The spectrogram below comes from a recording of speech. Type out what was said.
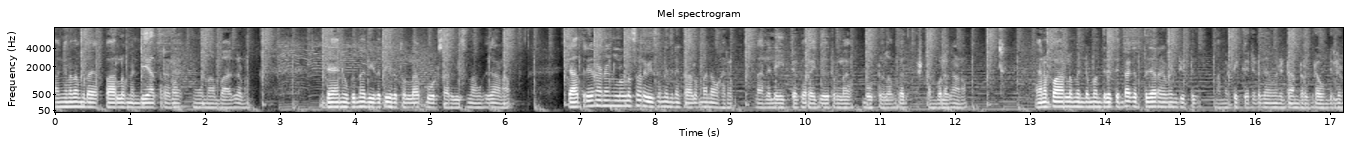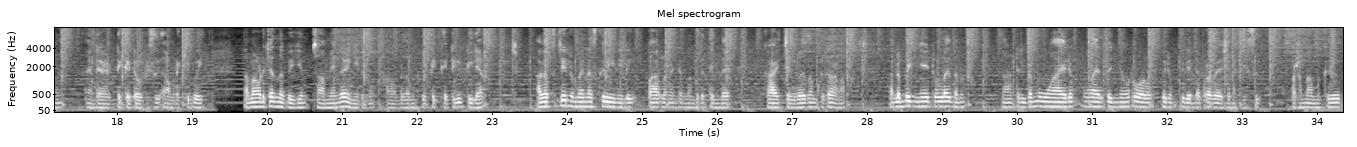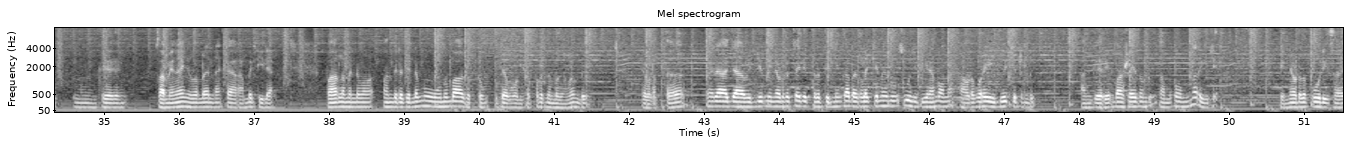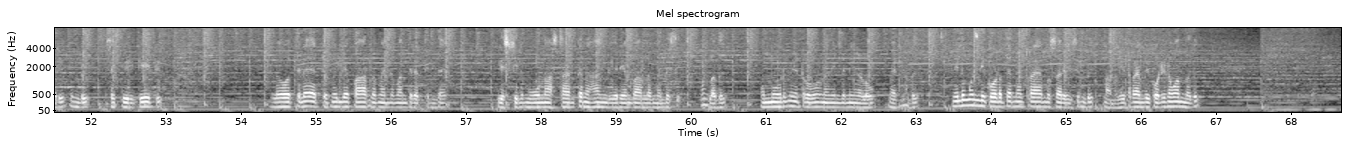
അങ്ങനെ നമ്മുടെ പാർലമെന്റ് യാത്രയുടെ മൂന്നാം ഭാഗമാണ്. ഡാനൂബ് നദിയുടെ തീരത്തുള്ള ബോട്ട് സർവീസ് നമുക്ക് കാണാം. രാത്രി കാലങ്ങളിലുള്ള തന്നെ ഇതിനേക്കാളും മനോഹരം. നല്ല ലൈറ്റൊക്കെ അറേഞ്ച് ചെയ്തിട്ടുള്ള ബോട്ടുകൾ നമുക്ക് ഇഷ്ടം പോലെ കാണാം. അങ്ങനെ പാർലമെന്റ് മന്ദിരത്തിന്റെ അകത്ത് കയറാൻ വേണ്ടിയിട്ട് നമ്മൾ ടിക്കറ്റ് എടുക്കാൻ വേണ്ടിയിട്ട് അണ്ടർഗ്രൗണ്ടിലാണ് എന്റെ ടിക്കറ്റ് ഓഫീസ് അവിടേക്ക് പോയി. നമ്മൾ അവിടെ ചെന്നപ്പോഴേക്കും സമയം കഴിഞ്ഞിരുന്നു. അതുകൊണ്ട് നമുക്ക് ടിക്കറ്റ് കിട്ടിയില്ല. അകത്ത് ചെല്ലുമ്പോൾ തന്നെ സ്ക്രീനിൽ പാർലമെന്റ് മന്ദിരത്തിന്റെ കാഴ്ചകൾ നമുക്ക് കാണാം. നല്ല ഭംഗിയായിട്ടുള്ള ഇതാണ്. നാട്ടിലത്തെ മൂവായിരം മൂവായിരത്തി അഞ്ഞൂറ് രൂപയോളം വരും ഇതിന്റെ പ്രവേശന ഫീസ്. പക്ഷെ നമുക്ക് നമുക്ക് സമയം കഴിഞ്ഞതുകൊണ്ട് തന്നെ കയറാൻ പറ്റിയില്ല. പാർലമെന്റ് മ- മന്ദിരത്തിന്റെ മൂന്ന് ഭാഗത്തും ഇതേപോലത്തെ പ്രതിമകളുണ്ട്. ഇവിടുത്തെ രാജാവിന്റെയും പിന്നെ അവിടുത്തെ ചരിത്രത്തിന്റെയും കഥകളൊക്കെയാണ് ഇത് സൂചിപ്പിക്കാൻ തോന്നുന്നത് അവിടെ കുറേ എഴുതി വെച്ചിട്ടുണ്ട്. ഹംഗേറിയൻ ഭാഷ ആയതുകൊണ്ട് നമുക്കൊന്നും അറിയില്ല. പിന്നെ അവിടുത്തെ പോലീസുകാർ ഉണ്ട് സെക്യൂരിറ്റി ആയിട്ട്. ലോകത്തിലെ ഏറ്റവും വലിയ പാർലമെന്റ് മന്ദിരത്തിന്റെ ലിസ്റ്റിൽ മൂന്നാം സ്ഥാനത്താണ് ഹംഗേറിയൻ പാർലമെന്റ് ഉള്ളത്. മുന്നൂറ് മീറ്ററോളാണ് ഇതിന്റെ നീളവും വരുന്നത്. ഇതിന്റെ മുന്നിൽ കൂടെ തന്നെ ട്രാമ്പ് സർവീസ് ഉണ്ട്. നമ്മൾ ഈ ട്രാമ്പിൽ കൂടെയാണ് വന്നത്.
